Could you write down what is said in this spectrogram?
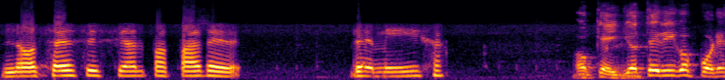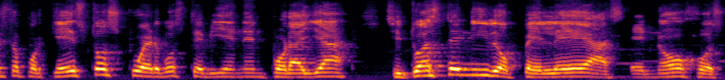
No sé si sea el papá de, de mi hija. Ok, yo te digo por esto, porque estos cuervos te vienen por allá. Si tú has tenido peleas, enojos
